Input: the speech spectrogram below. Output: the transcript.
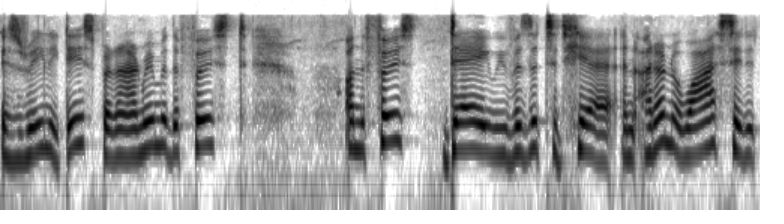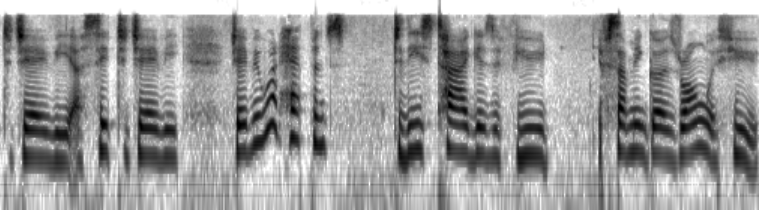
is really desperate. And I remember the first on the first day we visited here, and I don't know why I said it to JV. I said to JV, JV, what happens to these tigers if you if something goes wrong with you?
